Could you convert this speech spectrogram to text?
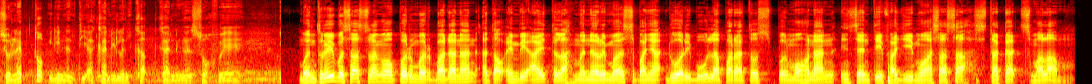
So laptop ini nanti akan dilengkapkan dengan software. Menteri Besar Selangor Perbadanan atau MBI telah menerima sebanyak 2,800 permohonan insentif haji muasasah setakat semalam.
